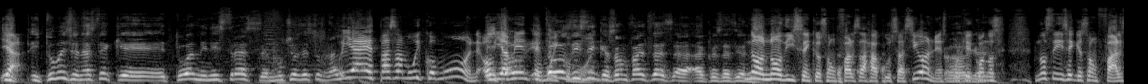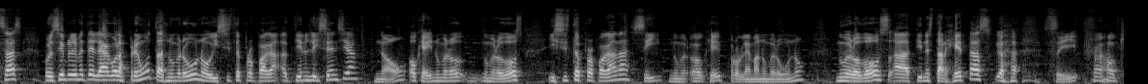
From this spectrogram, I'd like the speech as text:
Y- Ya. Y, tú mencionaste que tú administras eh, muchos de estos jales. Ya es, pasa muy común, Y to- obviamente Y, es muy todos común. dicen que son falsas ah, acusaciones. No, no dicen que son falsas acusaciones, porque Ok. cuando no se dice que son falsas, pues simplemente le hago las preguntas. Número uno, ¿hiciste propaganda? ¿Tienes licencia? No. Ok, número, número dos, ¿hiciste propaganda? Sí. Número, ok, problema número uno. Número dos, ah, ¿tienes tarjetas? sí. Ok.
